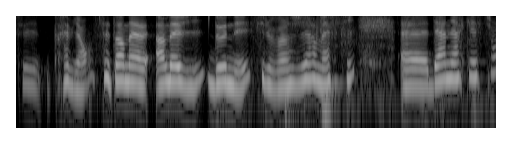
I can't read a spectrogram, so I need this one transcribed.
C'est très bien, c'est un, avis donné, Sylvain Gire, merci. Euh, dernière question,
